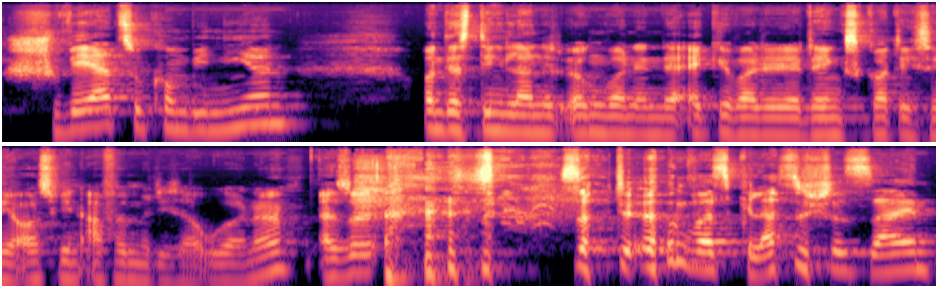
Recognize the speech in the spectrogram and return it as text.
schwer zu kombinieren. Und das Ding landet irgendwann in der Ecke, weil du dir denkst, Gott, ich sehe aus wie ein Affe mit dieser Uhr. Ne? Also es sollte irgendwas Klassisches sein.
